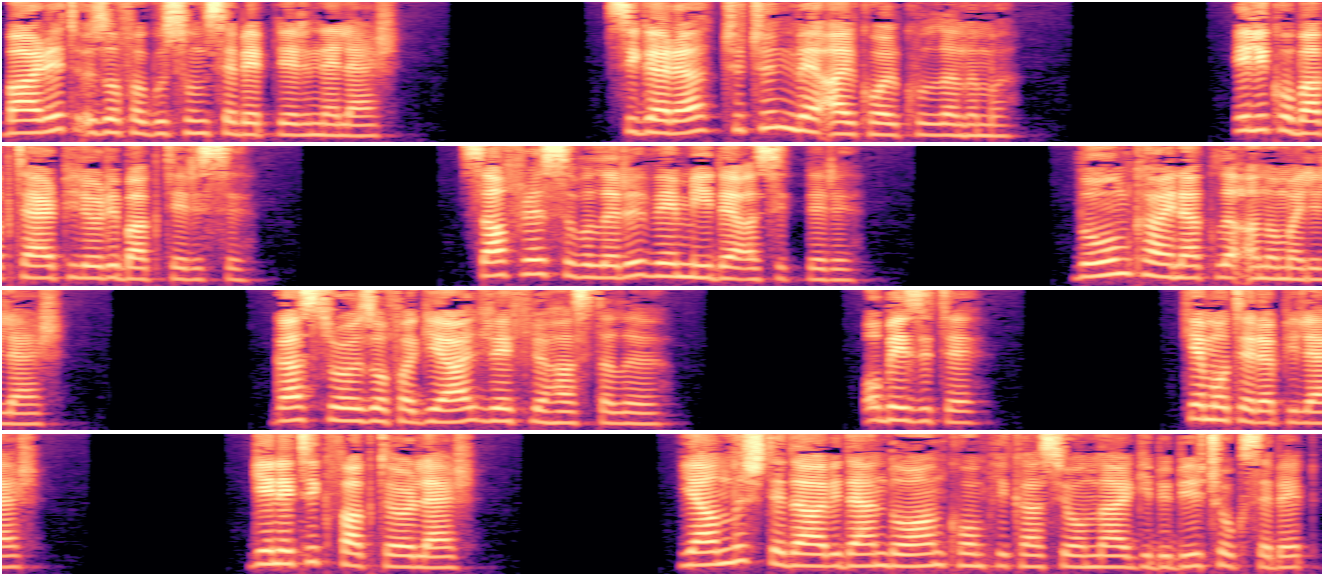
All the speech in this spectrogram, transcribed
Baret özofagusun sebepleri neler? Sigara, tütün ve alkol kullanımı. Helicobacter pylori bakterisi safra sıvıları ve mide asitleri. Doğum kaynaklı anomaliler. Gastroözofageal reflü hastalığı. Obezite. Kemoterapiler. Genetik faktörler. Yanlış tedaviden doğan komplikasyonlar gibi birçok sebep,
